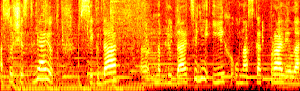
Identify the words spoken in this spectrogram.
осуществляют всегда э, наблюдатели. Их у нас, как правило,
